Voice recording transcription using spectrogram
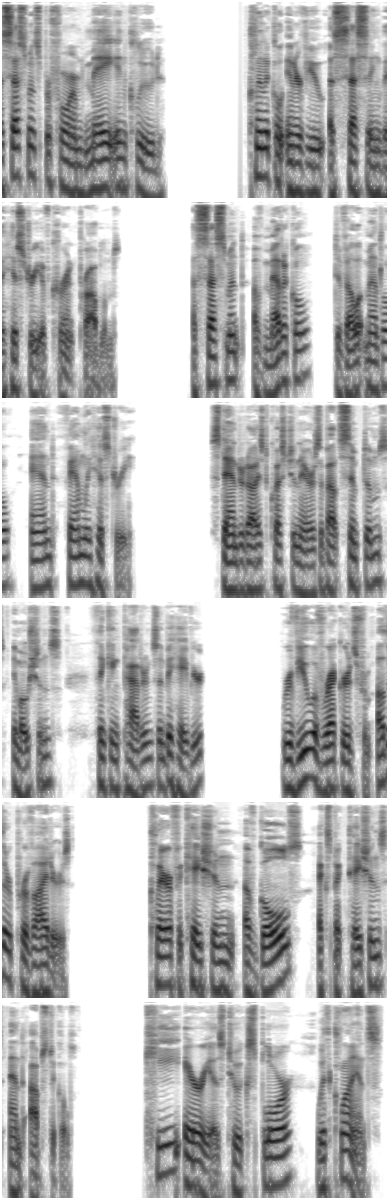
Assessments performed may include clinical interview assessing the history of current problems, assessment of medical, developmental, and family history, standardized questionnaires about symptoms, emotions, thinking patterns, and behavior, review of records from other providers, clarification of goals, expectations, and obstacles. Key areas to explore with clients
